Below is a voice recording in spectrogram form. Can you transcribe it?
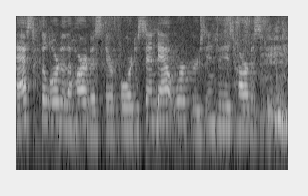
Ask the Lord of the harvest, therefore, to send out workers into his harvest field.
